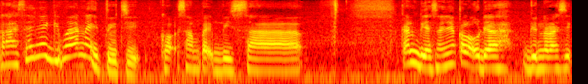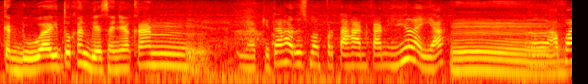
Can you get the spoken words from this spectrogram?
rasanya gimana itu Ci? Kok sampai bisa kan biasanya kalau udah generasi kedua itu kan biasanya kan ya kita harus mempertahankan inilah ya hmm. uh, apa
